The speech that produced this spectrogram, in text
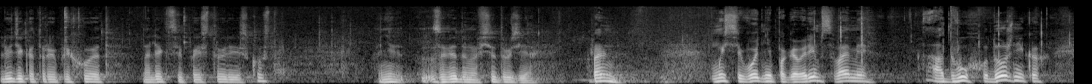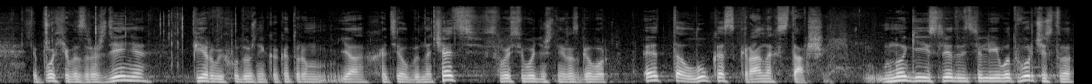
Люди, которые приходят на лекции по истории искусств, они заведомо все друзья. Правильно? Мы сегодня поговорим с вами о двух художниках эпохи Возрождения. Первый художник, о котором я хотел бы начать свой сегодняшний разговор, это Лукас Кранах-старший. Многие исследователи его творчества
